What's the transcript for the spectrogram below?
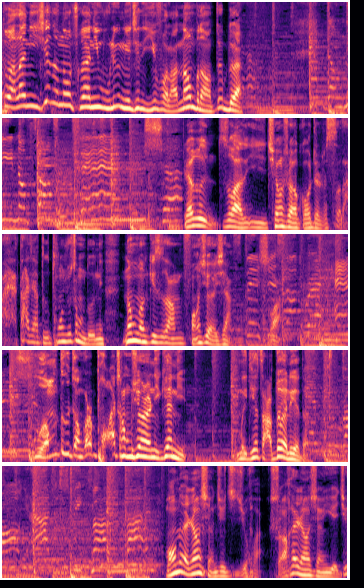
对了？你现在能穿你五六年前的衣服了，能不能？对不对？然后是吧？以情商高点的是了，哎呀，大家都同学这么多年，能不能给咱们分享一下，是吧？我们都长个儿胖成不像人，你看你每天咋锻炼的？温暖人心就几句话，伤害人心也就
